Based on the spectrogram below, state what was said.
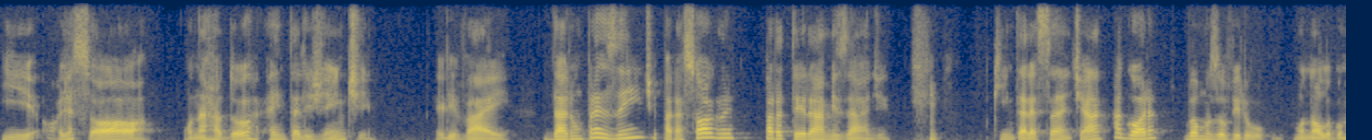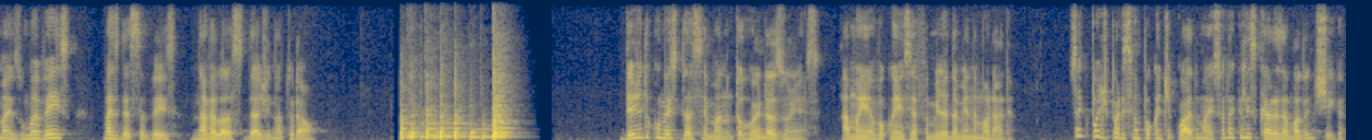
E olha só, o narrador é inteligente. Ele vai dar um presente para a sogra para ter a amizade. Que interessante, ah? Agora vamos ouvir o monólogo mais uma vez, mas dessa vez na velocidade natural. Desde o começo da semana estou roendo as unhas. Amanhã vou conhecer a família da minha namorada. Sei que pode parecer um pouco antiquado, mas só daqueles caras da moda antiga.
